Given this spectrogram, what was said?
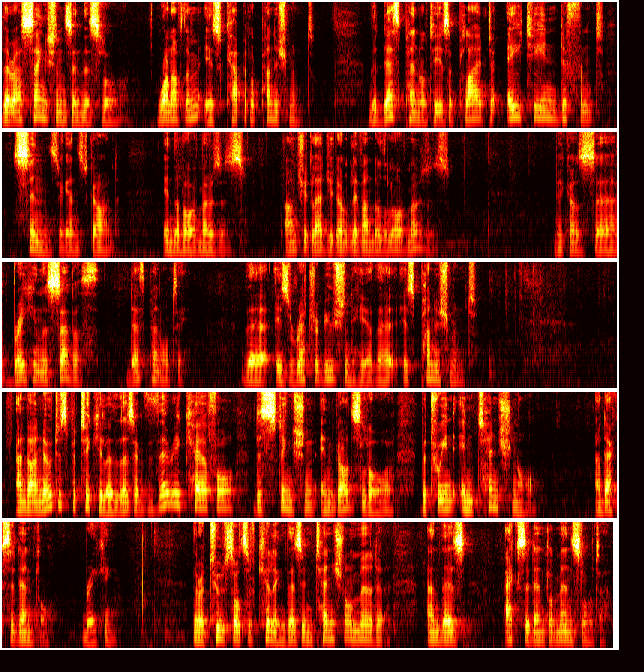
There are sanctions in this law. One of them is capital punishment. The death penalty is applied to 18 different sins against God in the law of Moses. Aren't you glad you don't live under the law of Moses? Because uh, breaking the Sabbath, death penalty. There is retribution here, there is punishment. And I notice particularly there's a very careful distinction in God's law between intentional and accidental breaking. There are two sorts of killing there's intentional murder and there's accidental manslaughter.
